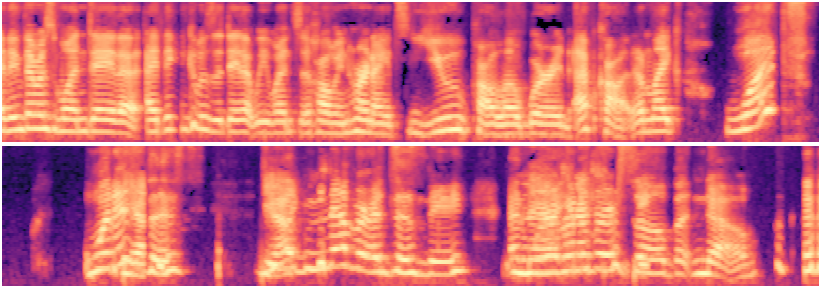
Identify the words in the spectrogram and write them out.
I think there was one day that I think it was the day that we went to Halloween Horror Nights. You, Paula, were in Epcot. And I'm like, what? What is Yeah. this? You're Yeah. like never at Disney, and Never we're at Universal, but no.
